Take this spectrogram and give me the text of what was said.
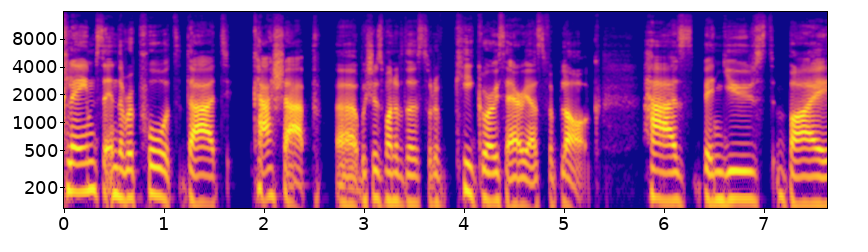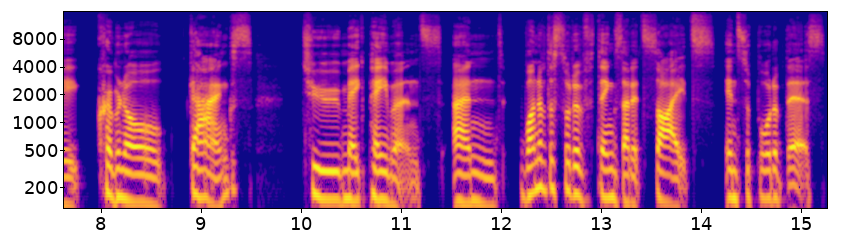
claims in the report that Cash App, uh, which is one of the sort of key growth areas for Block, has been used by criminal gangs to make payments. And one of the sort of things that it cites in support of this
